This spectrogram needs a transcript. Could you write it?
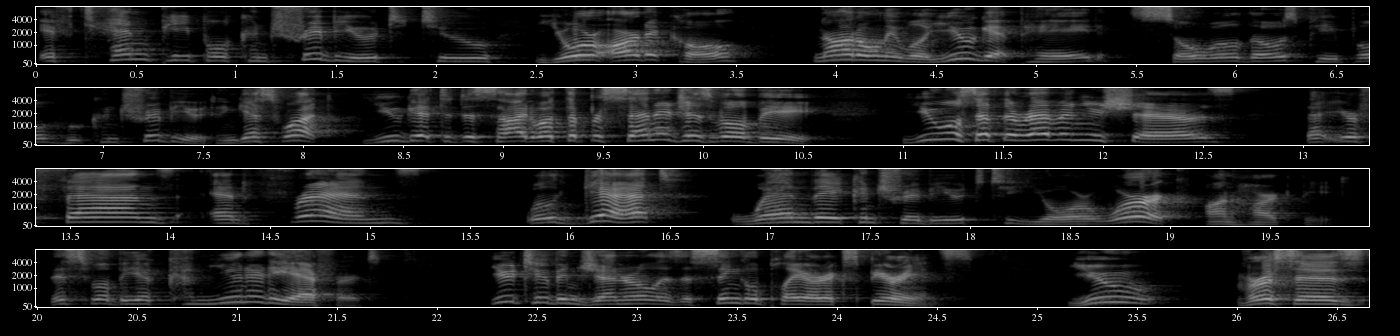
if 10 people contribute to your article, not only will you get paid, so will those people who contribute. And guess what? You get to decide what the percentages will be. You will set the revenue shares that your fans and friends will get when they contribute to your work on Heartbeat. This will be a community effort. YouTube in general is a single player experience. You versus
